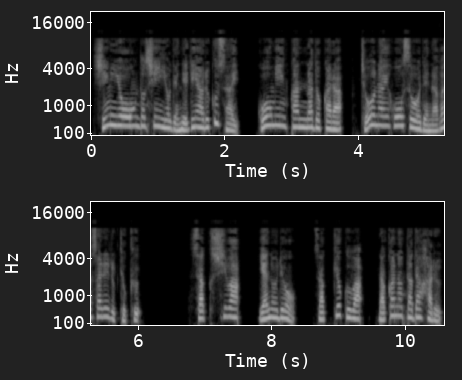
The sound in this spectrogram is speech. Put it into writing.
信用温度信用で練り歩く際、公民館などから町内放送で流される曲。作詞は矢野良、作曲は中野忠春。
